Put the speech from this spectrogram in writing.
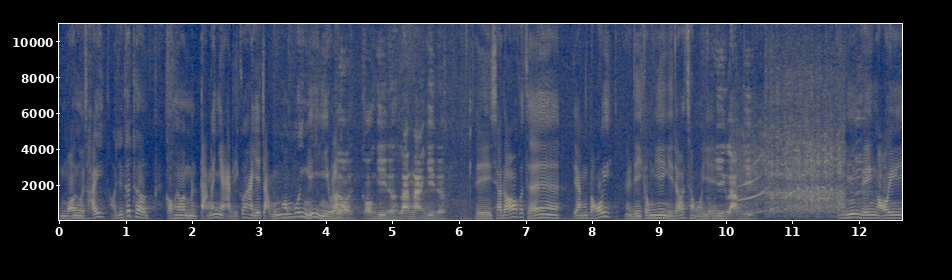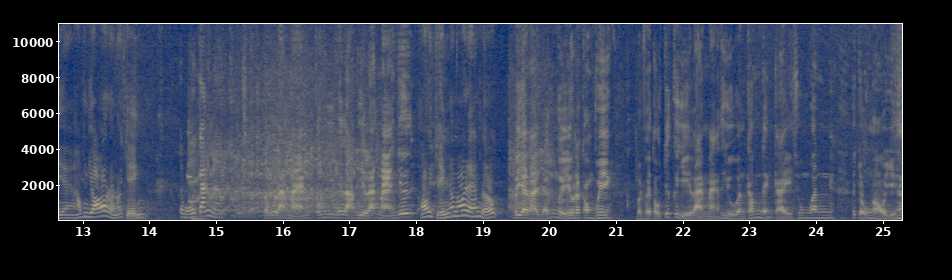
mọi người thấy họ sẽ thích hơn còn mà mình tặng ở nhà thì có hai vợ chồng cũng không có ý nghĩ gì nhiều lắm Rồi còn gì nữa? Lãng mạn gì nữa? Thì sau đó có thể đi ăn tối đi công viên gì đó xong rồi Công về viên làm gì? công viên thì ngồi hóng gió rồi nói chuyện. Cái mũi cắn nè Đâu có lãng mạn Công viên phải làm gì lãng mạn chứ? Nói chuyện nó nói ra không được. Bây giờ là dẫn người yêu ra công viên Mình phải tổ chức cái gì lãng mạn? Thí dụ anh cắm đèn cày xung quanh cái chỗ ngồi gì ha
